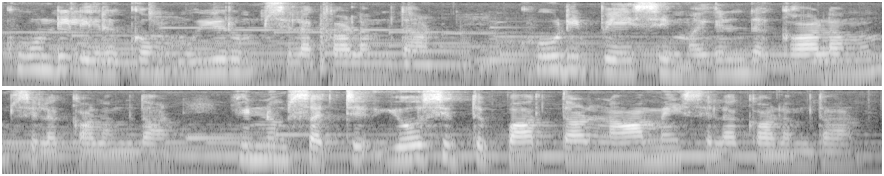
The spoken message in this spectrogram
கூண்டில் இருக்கும் உயிரும் சில காலம்தான். கூடி பேசி மகிழ்ந்த காலமும் சில காலம்தான். இன்னும் சற்று யோசித்து பார்த்தால் நாமே சில காலம்தான்.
